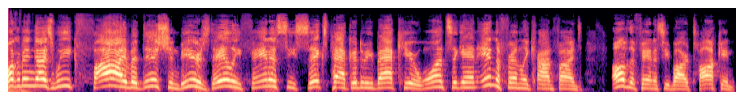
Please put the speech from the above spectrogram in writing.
Welcome in, guys. Week five edition Beers Daily Fantasy Six Pack. Good to be back here once again in the friendly confines of the Fantasy Bar, talking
